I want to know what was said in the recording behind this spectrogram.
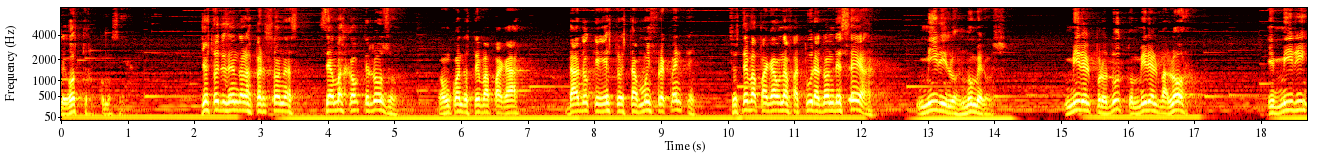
de otro, como sea. Yo estoy diciendo a las personas, sea más cauteloso, aun cuando usted va a pagar, dado que esto está muy frecuente. Si usted va a pagar una factura donde sea, mire los números, mire el producto, mire el valor y mire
